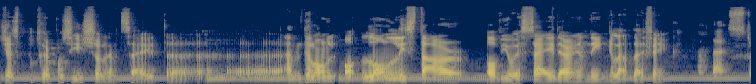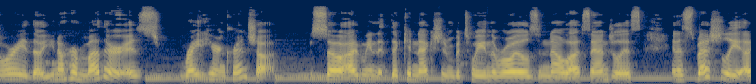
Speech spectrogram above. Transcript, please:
just put her position and said, uh, "I'm the lonely, lonely star of USA there in England." I think that story though. You know, her mother is right here in Crenshaw. So, I mean, the connection between the Royals and now Los Angeles, and especially a,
